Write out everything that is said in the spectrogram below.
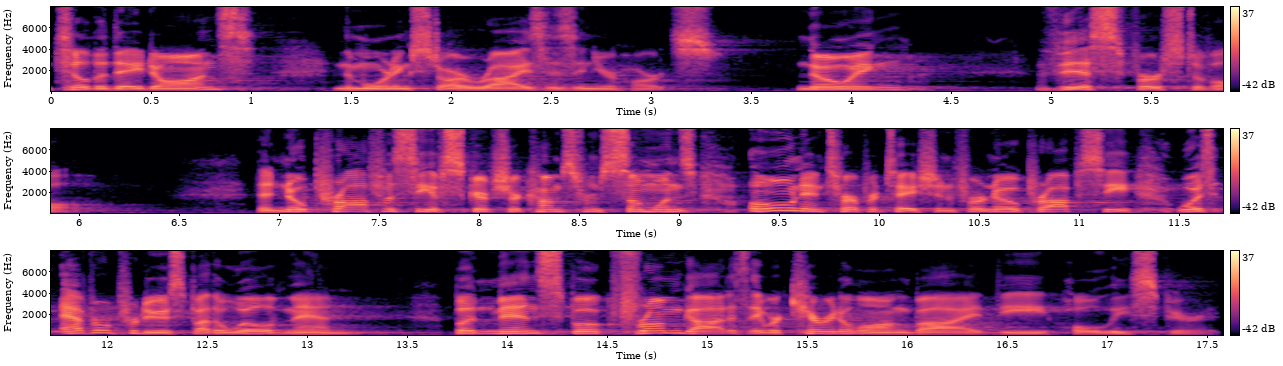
until the day dawns and the morning star rises in your hearts, knowing this first of all that no prophecy of Scripture comes from someone's own interpretation, for no prophecy was ever produced by the will of man, but men spoke from God as they were carried along by the Holy Spirit.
